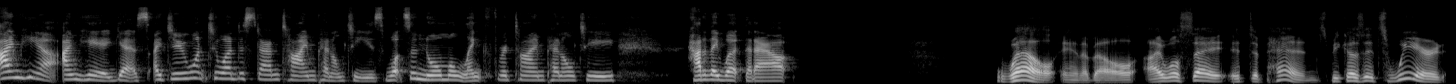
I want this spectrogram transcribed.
I'm here. I'm here. Yes, I do want to understand time penalties. What's a normal length for a time penalty? How do they work that out? Well, Annabel, I will say it depends because it's weird.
